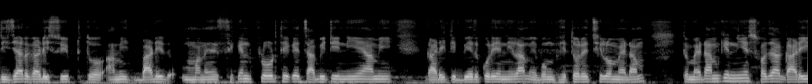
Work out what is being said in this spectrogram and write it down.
ডিজার গাড়ি সুইফট। তো আমি বাড়ির মানে সেকেন্ড ফ্লোর থেকে চাবিটি নিয়ে আমি গাড়িটি বের করে নিলাম এবং ভেতরে ছিল ম্যাডাম। তো ম্যাডামকে নিয়ে সোজা গাড়ি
